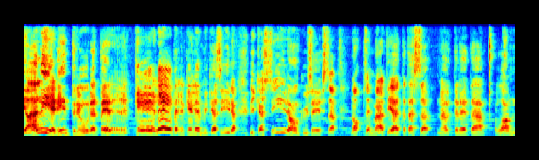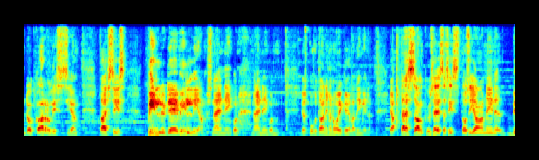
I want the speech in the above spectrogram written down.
ui, Alien Intruder, perkele, perkele, mikä siinä, mikä siinä on kyseessä? No, sen mä tiedän, että tässä näyttelee tää Lando Carlissian, tai siis Billy D. Williams, näin niin kuin, näin niin kuin jos puhutaan ihan oikeilla nimillä. Ja tässä on kyseessä siis tosiaan niin B,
